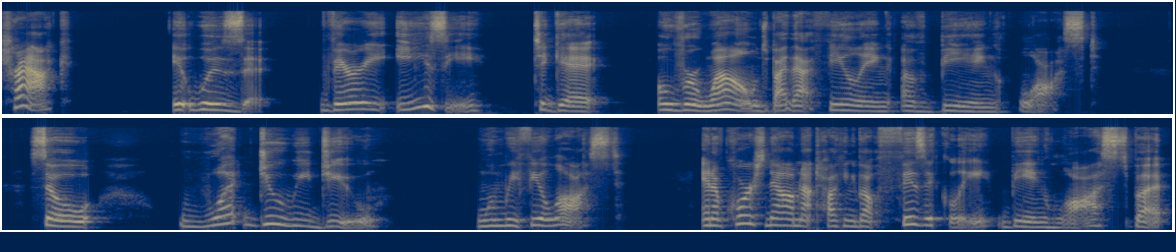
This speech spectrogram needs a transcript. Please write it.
track, it was very easy to get overwhelmed by that feeling of being lost. So, what do we do when we feel lost? And of course, now I'm not talking about physically being lost, but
